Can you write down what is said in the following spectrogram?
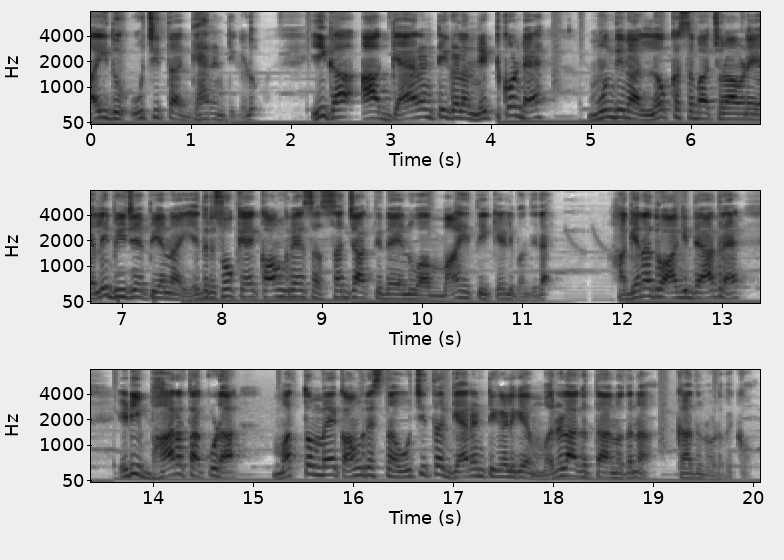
ಐದು ಉಚಿತ ಗ್ಯಾರಂಟಿಗಳು. ಈಗ ಆ ಗ್ಯಾರಂಟಿಗಳನ್ನಿಟ್ಕೊಂಡೇ ಮುಂದಿನ ಲೋಕಸಭಾ ಚುನಾವಣೆಯಲ್ಲಿ ಬಿಜೆಪಿಯನ್ನ ಎದುರಿಸೋಕೆ ಕಾಂಗ್ರೆಸ್ ಸಜ್ಜಾಗ್ತಿದೆ ಎನ್ನುವ ಮಾಹಿತಿ ಕೇಳಿ ಬಂದಿದೆ. ಹಾಗೇನಾದ್ರೂ ಆಗಿದ್ದೆ ಆದರೆ ಇಡೀ ಭಾರತ ಕೂಡ ಮತ್ತೊಮ್ಮೆ ಕಾಂಗ್ರೆಸ್ನ ಉಚಿತ ಗ್ಯಾರಂಟಿಗಳಿಗೆ ಮರಳಾಗುತ್ತಾ ಅನ್ನೋದನ್ನ ಕಾದು ನೋಡಬೇಕು.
